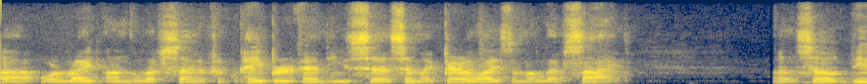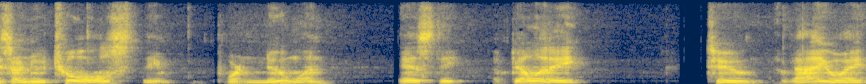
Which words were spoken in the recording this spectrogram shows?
uh, or write on the left side of a paper, and he's uh, semi paralyzed on the left side. Uh, so these are new tools. The important new one is the ability to evaluate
